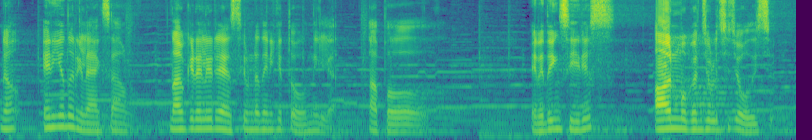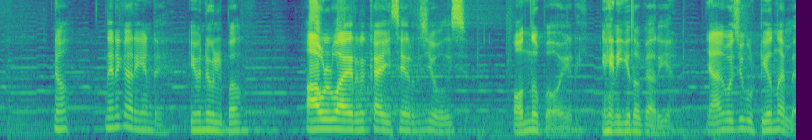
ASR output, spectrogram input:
നോ എനിക്കൊന്ന് റിലാക്സ് ആവണം. നമുക്കിടയിൽ ഒരു രഹസ്യമുണ്ടെന്ന് എനിക്ക് തോന്നുന്നില്ല. അപ്പോൾ എനിത്തിങ് സീരിയസ് അവൻ മുഖം ചുളിച്ച് ചോദിച്ചു. നോ നിനക്കറിയണ്ടേ ഇവന്റെ ഉത്ഭവം? അവൾ വയറിൽ കൈ ചേർത്ത് ചോദിച്ചു. ഒന്ന് പോയടി എനിക്കിതൊക്കെ അറിയാം. ഞാൻ കൊച്ചു കുട്ടിയൊന്നല്ല.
